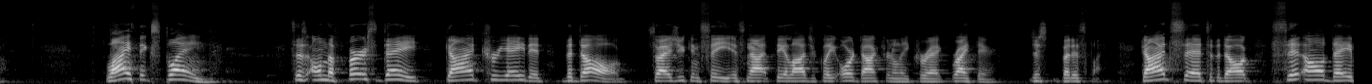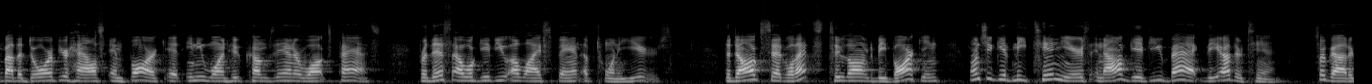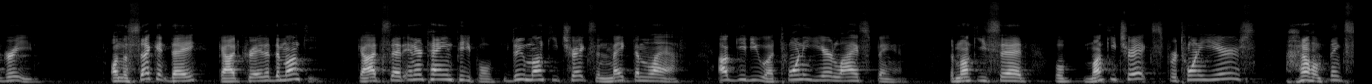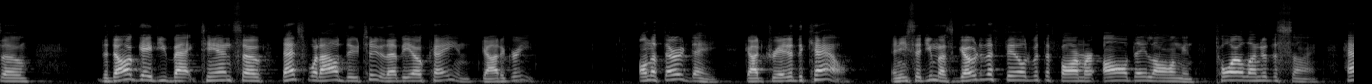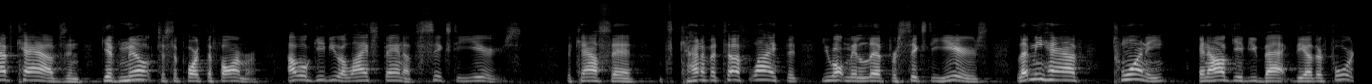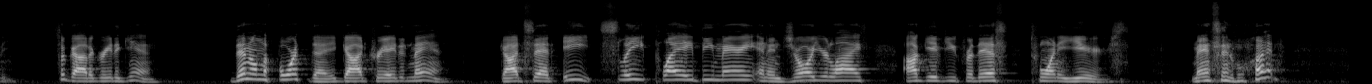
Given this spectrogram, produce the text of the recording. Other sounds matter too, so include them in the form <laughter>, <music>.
Life explained. It says, on the first day, God created the dog so as you can see, it's not theologically or doctrinally correct right there. Just, but it's funny. God said to the dog, Sit all day by the door of your house and bark at anyone who comes in or walks past. For this I will give you a lifespan of 20 years. The dog said, Well, that's too long to be barking. Why don't you give me 10 years and I'll give you back the other 10? So God agreed. On the second day, God created the monkey. God said, Entertain people, do monkey tricks, and make them laugh. I'll give you a 20 year lifespan. The monkey said, Well, monkey tricks for 20 years? <laughs> I don't think so. The dog gave you back 10, so that's what I'll do too. That'd be okay. And God agreed. On the third day, God created the cow. And he said, You must go to the field with the farmer all day long and toil under the sun. Have calves and give milk to support the farmer. I will give you a lifespan of 60 years. The cow said, It's kind of a tough life that you want me to live for 60 years. Let me have 20 and I'll give you back the other 40. So God agreed again. Then on the fourth day, God created man. God said, Eat, sleep, play, be merry, and enjoy your life. I'll give you for this 20 years. Man <laughs> said, What?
